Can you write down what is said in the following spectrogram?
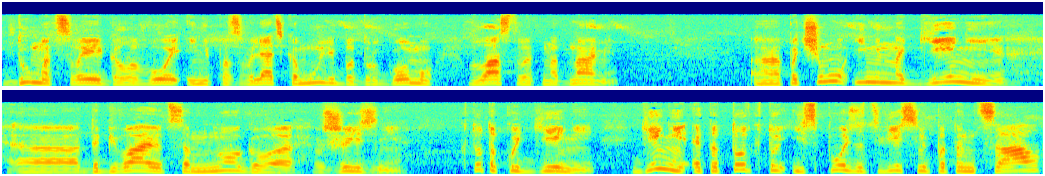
думать своей головой и не позволять кому-либо другому властвовать над нами. А, почему именно гении а, добиваются многого в жизни? Кто такой гений? Гений это тот, кто использует весь свой потенциал,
